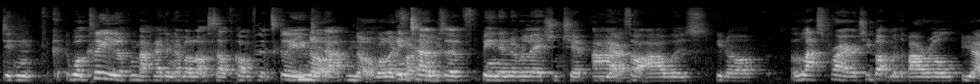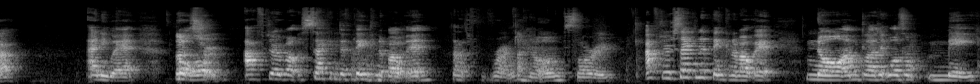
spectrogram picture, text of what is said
didn't. Well, clearly looking back, I didn't have a lot of self confidence. Clearly, no, did I? no, well, exactly. In terms of being in a relationship, I Yeah. thought I was, you know, last priority, bottom of the barrel. yeah, Anyway, That's but true. After about a second of thinking about it, that's wrong. I know. I'm sorry. After a second of thinking about it, no, I'm glad it wasn't me.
